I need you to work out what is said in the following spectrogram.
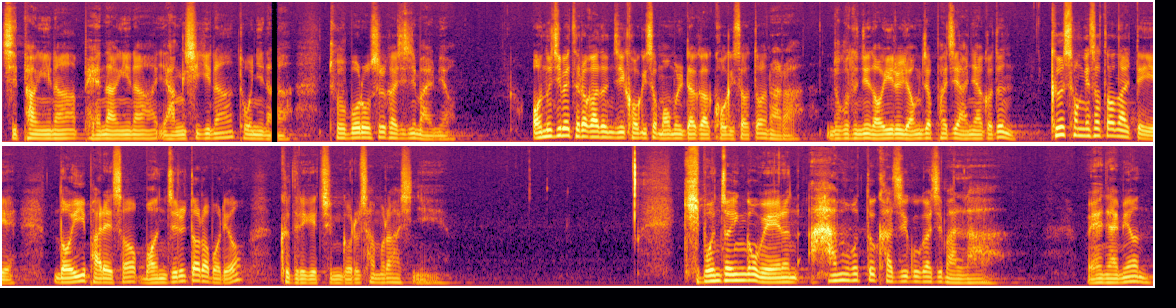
지팡이나 배낭이나 양식이나 돈이나 두보옷을 가지지 말며 어느 집에 들어가든지 거기서 머물다가 거기서 떠나라. 누구든지 너희를 영접하지 아니하거든 그 성에서 떠날 때에 너희 발에서 먼지를 떨어버려 그들에게 증거를 삼으라 하시니 기본적인 것 외에는 아무것도 가지고 가지 말라 왜냐하면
